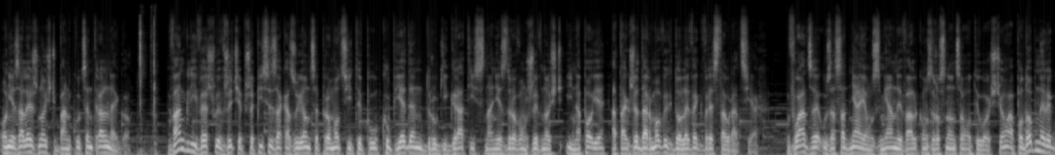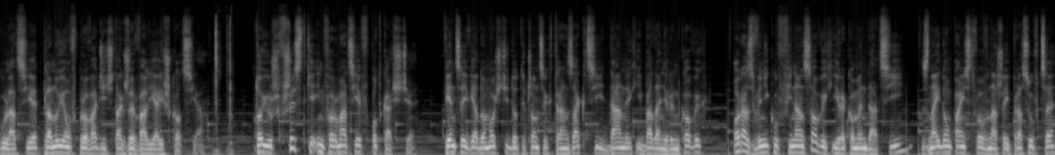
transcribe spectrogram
o niezależność banku centralnego. W Anglii weszły w życie przepisy zakazujące promocji typu kup jeden, drugi gratis na niezdrową żywność i napoje, a także darmowych dolewek w restauracjach. Władze uzasadniają zmiany walką z rosnącą otyłością, a podobne regulacje planują wprowadzić także Walia i Szkocja. To już wszystkie informacje w podcaście. Więcej wiadomości dotyczących transakcji, danych i badań rynkowych oraz wyników finansowych i rekomendacji znajdą Państwo w naszej prasówce,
